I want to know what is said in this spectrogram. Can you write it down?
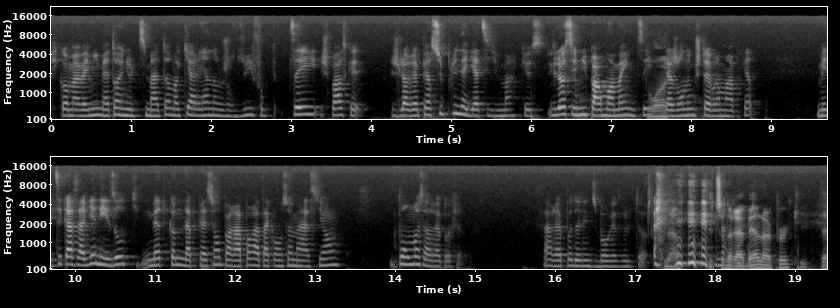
puis qu'on m'avait mis, mettons, un ultimatum, OK, Ariane, aujourd'hui, il faut que. Tu sais, je pense que je l'aurais perçu plus négativement. que Là, c'est venu par moi-même, tu sais, Ouais. la journée où j'étais vraiment prête. Mais tu sais, quand ça vient des autres qui te mettent comme de la pression par rapport à ta consommation, pour moi, ça aurait pas fait. Ça aurait pas donné du bon résultat. Non. T'es-tu une rebelle un peu? Qui... t'a-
